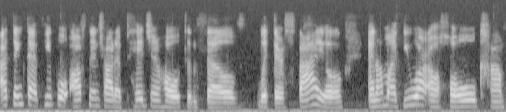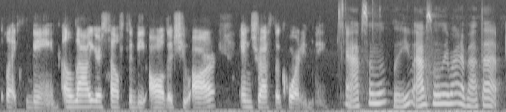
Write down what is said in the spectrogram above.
I think that people often try to pigeonhole themselves with their style. And I'm like, you are a whole complex being. Allow yourself to be all that you are and dress accordingly. absolutely You're absolutely right about that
